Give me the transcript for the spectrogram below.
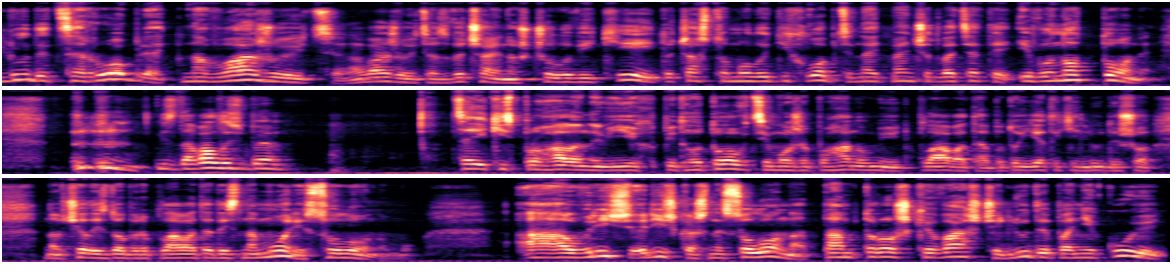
люди це роблять, наважуються, наважуються, звичайно, ж чоловіки, і то часто молоді хлопці, навіть менше 20, і воно тоне. і здавалось би, це якісь прогалини в їх підготовці, може погано вміють плавати, або то є такі люди, що навчились добре плавати десь на морі солоному. А в річ, річка ж не солона, там трошки важче, люди панікують,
